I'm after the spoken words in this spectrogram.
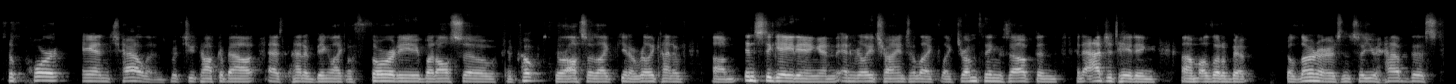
support and challenge, which you talk about as kind of being like authority, but also a coach. They're also like, you know, really kind of um, instigating and, and really trying to like like drum things up and, and agitating um, a little bit the learners. And so you have this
